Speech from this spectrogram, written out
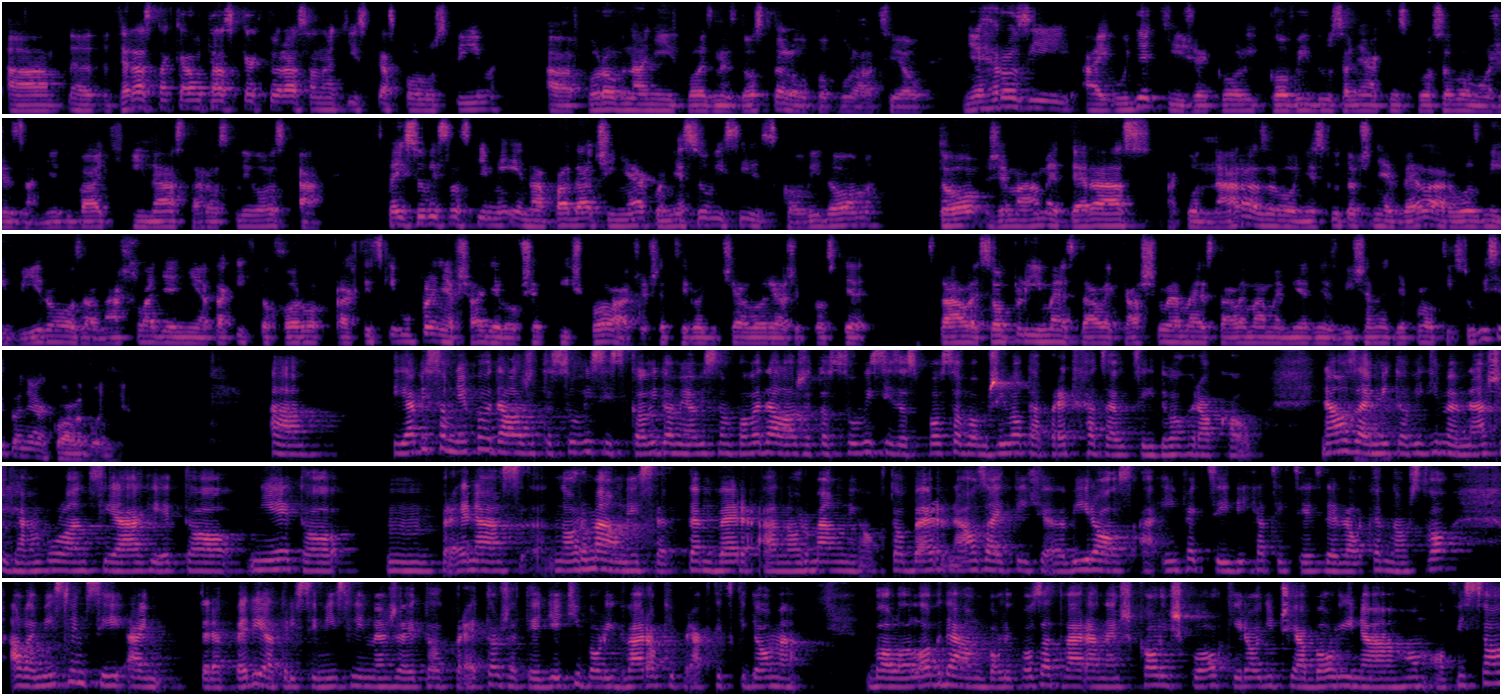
a e, teraz taká otázka, ktorá sa natíska spolu s tým a v porovnaní povedzme s dospelou populáciou. Nehrozí aj u detí, že kvôli covidu sa nejakým spôsobom môže zanedbať iná starostlivosť a v tej súvislosti mi i napadá, či nejako nesúvisí s covidom to, že máme teraz ako nárazovo neskutočne veľa rôznych výroz a nachladení a takýchto chorôb prakticky úplne všade vo všetkých školách, že všetci rodičia hovoria, že proste stále soplíme, stále kašleme, stále máme mierne zvýšené teploty. Súvisí to nejako alebo nie? A ja by som nepovedala, že to súvisí s covidom, ja by som povedala, že to súvisí so spôsobom života predchádzajúcich dvoch rokov. Naozaj my to vidíme v našich ambulanciách, je to, nie je to pre nás normálny september a normálny október. Naozaj tých e, víroz a infekcií dýchacích ciest je veľké množstvo, ale myslím si, aj teda pediatri si myslíme, že je to preto, že tie deti boli dva roky prakticky doma bol lockdown, boli pozatvárané školy, škôlky, rodičia boli na home office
